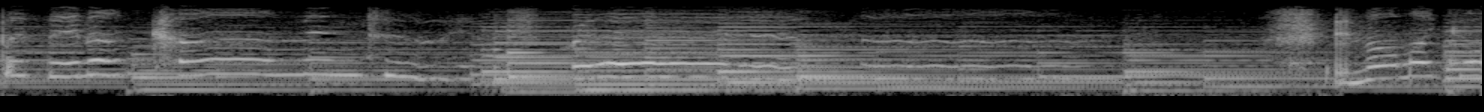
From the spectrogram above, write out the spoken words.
but then I come into His presence, and all my questions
